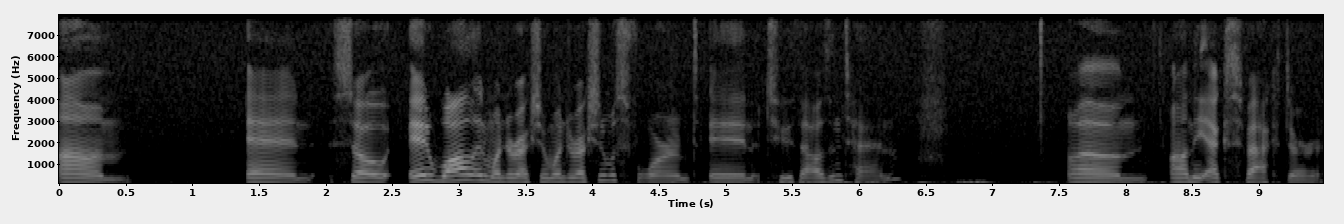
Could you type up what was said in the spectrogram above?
Um, and so it while in One Direction, One Direction was formed in 2010 um, on the X Factor,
